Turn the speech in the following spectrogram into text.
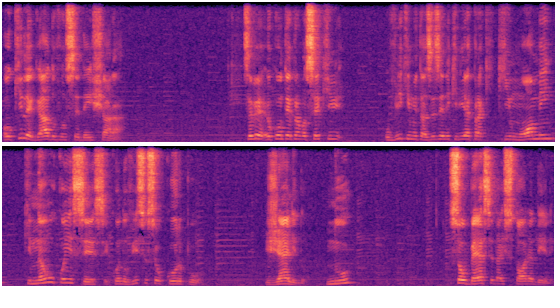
Ou que legado você deixará? Você vê, eu contei para você que o Viking muitas vezes ele queria para que um homem que não o conhecesse, quando visse o seu corpo gélido, nu, soubesse da história dele.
